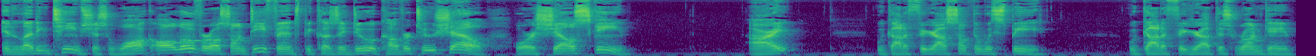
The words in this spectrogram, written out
in letting teams just walk all over us on defense because they do a cover two shell or a shell scheme. All right? We got to figure out something with speed. We got to figure out this run game.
